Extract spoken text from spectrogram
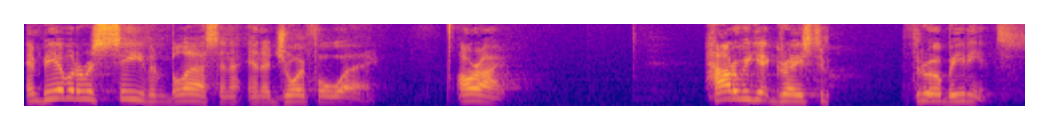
And be able to receive and bless in a, in a joyful way. All right. How do we get grace to through obedience?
